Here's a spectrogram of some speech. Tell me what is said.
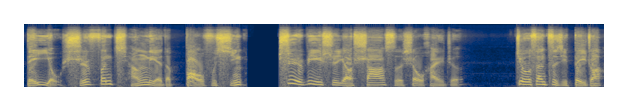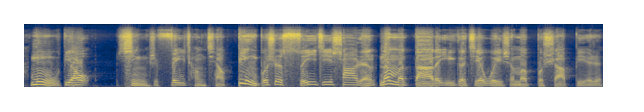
得有十分强烈的报复心，势必是要杀死受害者，就算自己被抓，目标。性是非常强，并不是随机杀人。那么大的一个街，为什么不杀别人？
